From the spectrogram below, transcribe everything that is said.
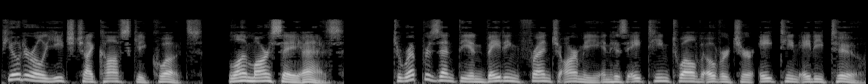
Pyotr Ilyich Tchaikovsky quotes La Marseillaise to represent the invading French army in his 1812 overture 1882.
